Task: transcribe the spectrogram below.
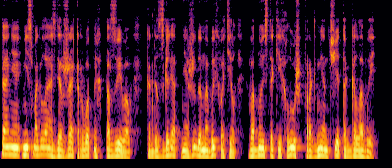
Таня не смогла сдержать рвотных позывов, когда взгляд неожиданно выхватил в одной из таких луж фрагмент чьей-то головы.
